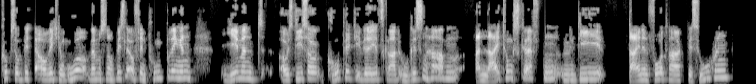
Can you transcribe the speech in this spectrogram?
gucke so ein bisschen auch Richtung Uhr, wenn wir es noch ein bisschen auf den Punkt bringen, jemand aus dieser Gruppe, die wir jetzt gerade umrissen haben, an Leitungskräften, wenn die deinen Vortrag besuchen,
